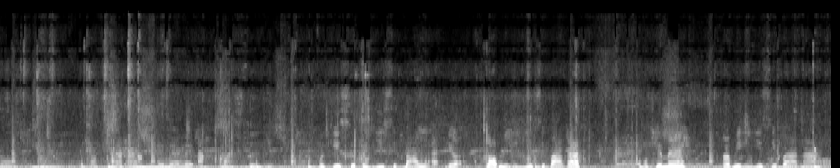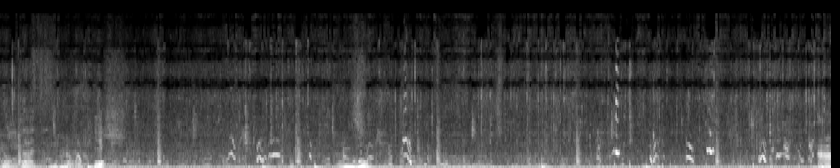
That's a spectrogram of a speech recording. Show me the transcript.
รอกินรอกินอาหารเย็นแน่เลยอะ มาซื้ออีก เมื่อกี้ซื้อไป 20 บาทแหละ เดี๋ยว รอบนี้อีก 20 บาทนะ โอเคไหม รอบนี้อีก 20 บาทนะ เดี๋ยวจ่ายคืนนะ โอเค ดูอะ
